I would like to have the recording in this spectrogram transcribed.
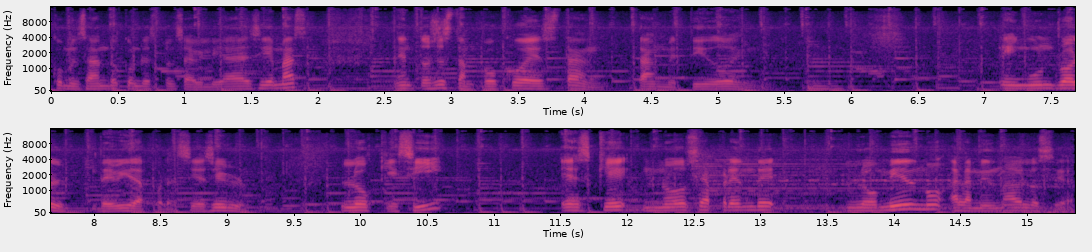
comenzando con responsabilidades y demás. Entonces tampoco es tan, tan metido en, en un rol de vida, por así decirlo. Lo que sí es que no se aprende lo mismo a la misma velocidad.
